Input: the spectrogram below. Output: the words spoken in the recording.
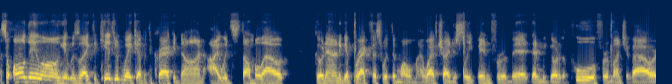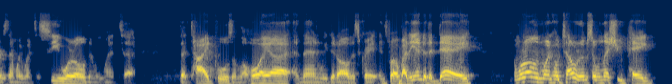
So all day long, it was like the kids would wake up at the crack of dawn. I would stumble out, go down to get breakfast with them while my wife tried to sleep in for a bit. Then we go to the pool for a bunch of hours. Then we went to SeaWorld and we went to the tide pools in La Jolla. And then we did all this great. And so by the end of the day, and we're all in one hotel room. So unless you pay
